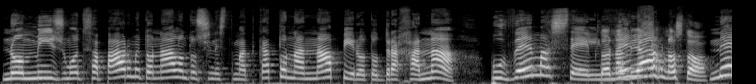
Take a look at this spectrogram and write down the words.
Νομίζουμε ότι θα πάρουμε τον άλλον τον συναισθηματικά, τον ανάπηρο, τον τραχανά, που δεν μας θέλει. Τον δεν είναι- αδιάγνωστο. ναι,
